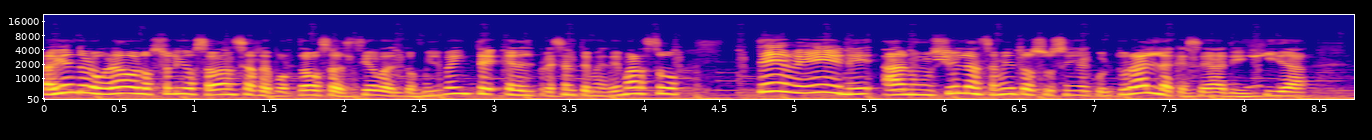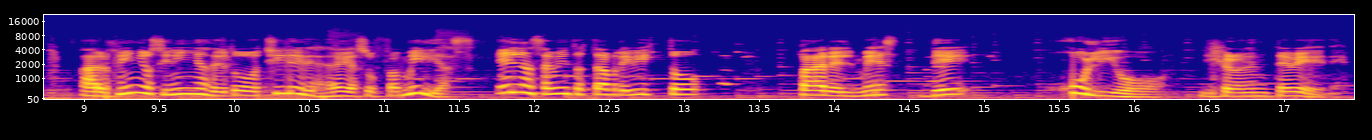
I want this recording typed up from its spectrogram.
Habiendo logrado los sólidos avances reportados al cierre del 2020, en el presente mes de marzo, TVN anunció el lanzamiento de su señal cultural, la que será dirigida a los niños y niñas de todo Chile y desde ahí a sus familias. El lanzamiento está previsto para el mes de julio, dijeron en TVN.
